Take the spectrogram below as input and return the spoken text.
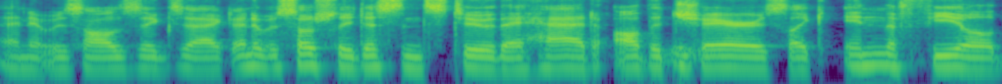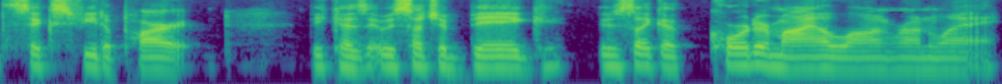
and it was all zigzagged and it was socially distanced too. They had all the chairs like in the field, six feet apart, because it was such a big. It was like a quarter mile long runway,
